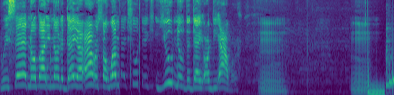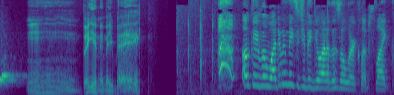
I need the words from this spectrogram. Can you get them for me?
We said nobody know the day or hour, so what makes you think you knew the day or the hour? Mm. Mm. Mm. They getting in their bag. Okay, but why did we make such a big deal out of the solar eclipse? Like,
